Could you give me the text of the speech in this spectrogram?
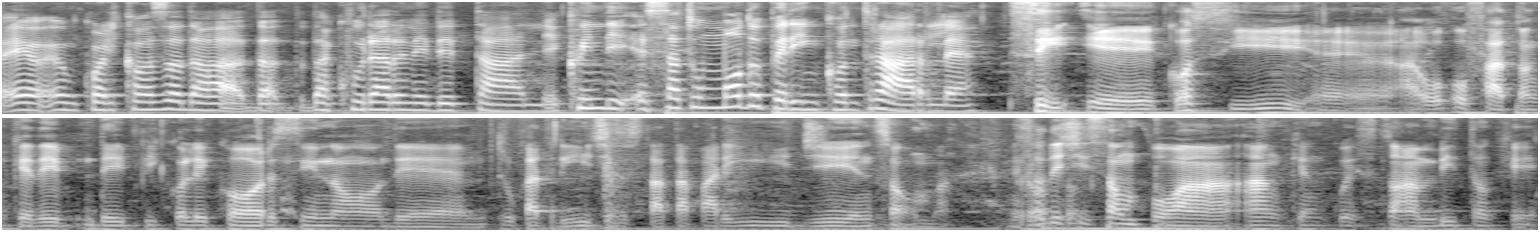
è, è un qualcosa da, da- da curare nei dettagli. Quindi è stato un modo per incontrarle. Sì, e così eh, ho, ho fatto anche dei, dei piccoli corsi no, di truccatrice, sono stata Parigi, insomma, mi sono decisa un po' a- anche in questo ambito che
